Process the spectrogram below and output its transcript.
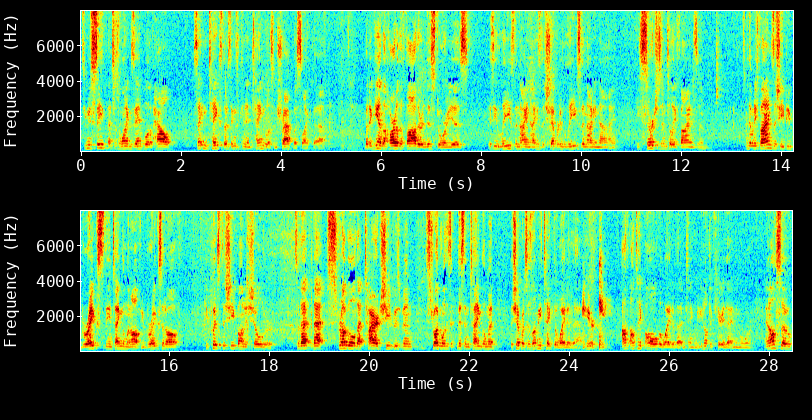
So you can see that's just one example of how Satan takes those things and can entangle us and trap us like that. But again, the heart of the Father in this story is, is he leaves the 99. He's the shepherd who leaves the 99. He searches until he finds him. And then when he finds the sheep, he breaks the entanglement off. He breaks it off. He puts the sheep on his shoulder. So that, that struggle, that tired sheep who's been struggling with this, this entanglement, the shepherd says, Let me take the weight of that. Here, I'll, I'll take all the weight of that entanglement. You don't have to carry that anymore. And also,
